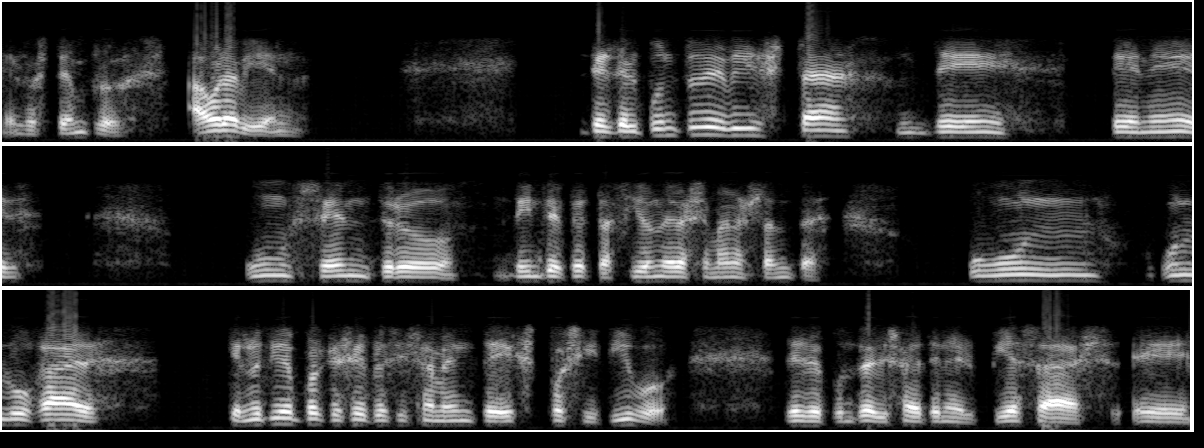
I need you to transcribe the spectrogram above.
en los templos. Ahora bien, desde el punto de vista de tener un centro de interpretación de la Semana Santa, un, un lugar que no tiene por qué ser precisamente expositivo desde el punto de vista de tener piezas eh,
